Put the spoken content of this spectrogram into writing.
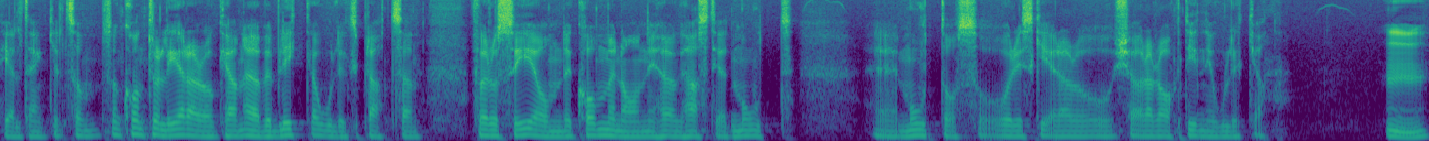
helt enkelt, som, som kontrollerar och kan överblicka olycksplatsen för att se om det kommer någon i hög hastighet mot, Eh, mot oss och, riskerar att köra rakt in i olyckan. Mm.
